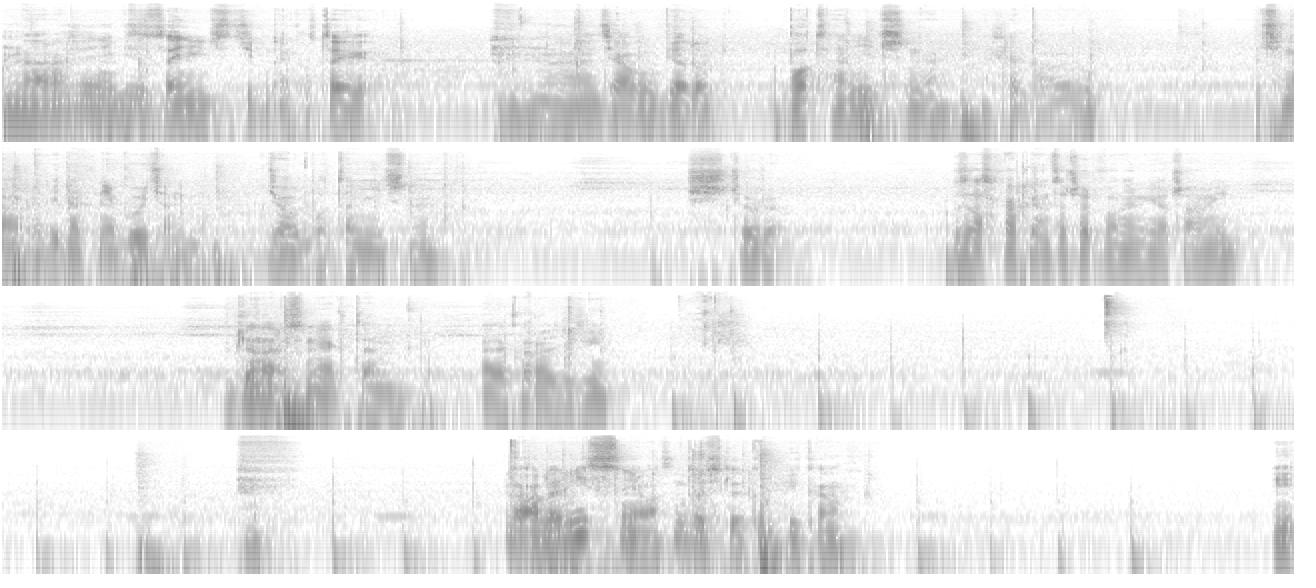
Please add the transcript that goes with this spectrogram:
na razie nie widzę tutaj nic dziwnego. Tutaj e, dział biolog botaniczny chyba był. Znaczy, no ewidentnie był dział, dział botaniczny. Szczur zaskakująco czerwonymi oczami. Wyglądają w sumie jak ten ale koroliki. No ale nic nie ma, tam coś tylko pika. I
